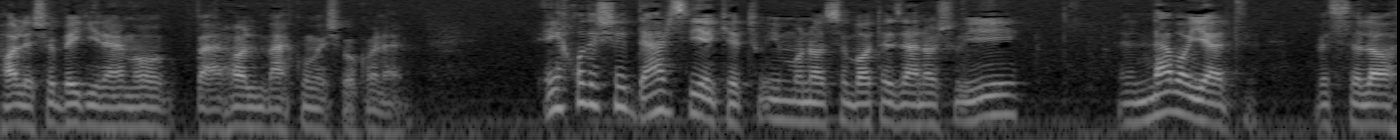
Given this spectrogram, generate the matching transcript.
حالشو بگیرم و به حال محکومش بکنم. این خودش درسیه که تو این مناسبات زناشویی نباید به صلاح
